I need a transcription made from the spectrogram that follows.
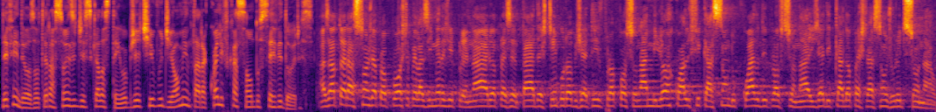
defendeu as alterações e disse que elas têm o objetivo de aumentar a qualificação dos servidores. As alterações já propostas pelas emendas de plenário apresentadas têm por objetivo proporcionar melhor qualificação do quadro de profissionais dedicado à prestação jurisdicional,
